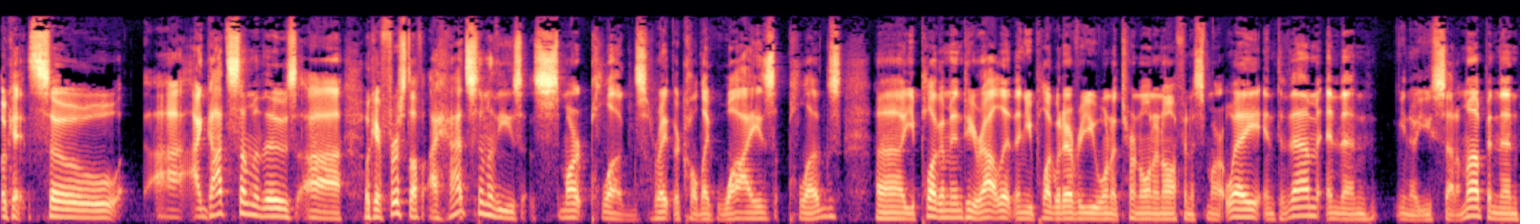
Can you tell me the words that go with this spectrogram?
okay, so uh, I got some of those. Uh, okay, first off, I had some of these smart plugs, right? They're called like Wyze plugs. Uh, you plug them into your outlet, then you plug whatever you want to turn on and off in a smart way into them, and then you know you set them up, and then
